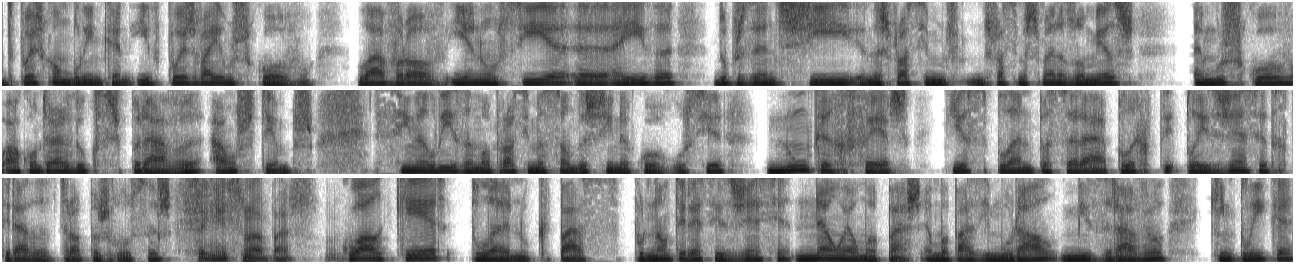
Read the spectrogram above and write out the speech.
depois com Blinken e depois vai a Moscovo, Lavrov e anuncia a ida do presidente Xi nas, próximos, nas próximas semanas ou meses a Moscovo, ao contrário do que se esperava há uns tempos, sinaliza uma aproximação da China com a Rússia, nunca refere que esse plano passará pela, pela, exigência de retirada de tropas russas. Sem isso não há paz. Qualquer plano que passe por não ter essa exigência não é uma paz. É uma paz imoral, miserável, que implica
